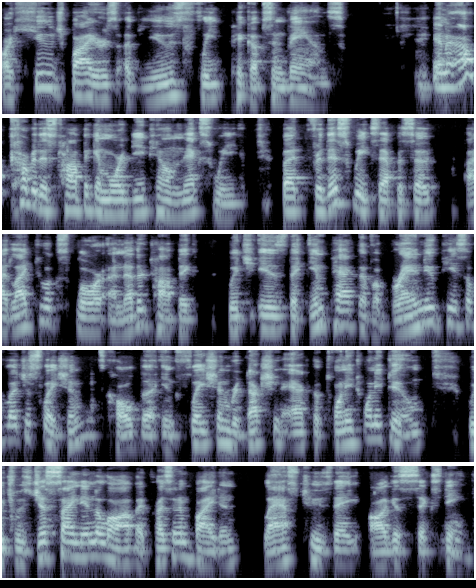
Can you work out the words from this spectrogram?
are huge buyers of used fleet pickups and vans. And I'll cover this topic in more detail next week, but for this week's episode, I'd like to explore another topic, which is the impact of a brand new piece of legislation. It's called the Inflation Reduction Act of 2022, which was just signed into law by President Biden last Tuesday, August 16th.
